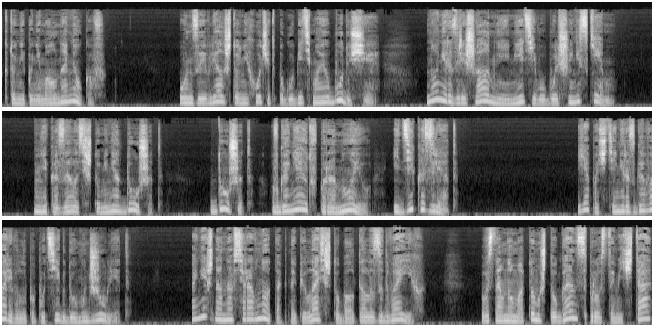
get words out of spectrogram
кто не понимал намеков. Он заявлял, что не хочет погубить мое будущее, но не разрешал мне иметь его больше ни с кем. Мне казалось, что меня душат. Душат, вгоняют в паранойю и дико злят. Я почти не разговаривала по пути к дому Джульет. Конечно, она все равно так напилась, что болтала за двоих. В основном о том, что Ганс просто мечта,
